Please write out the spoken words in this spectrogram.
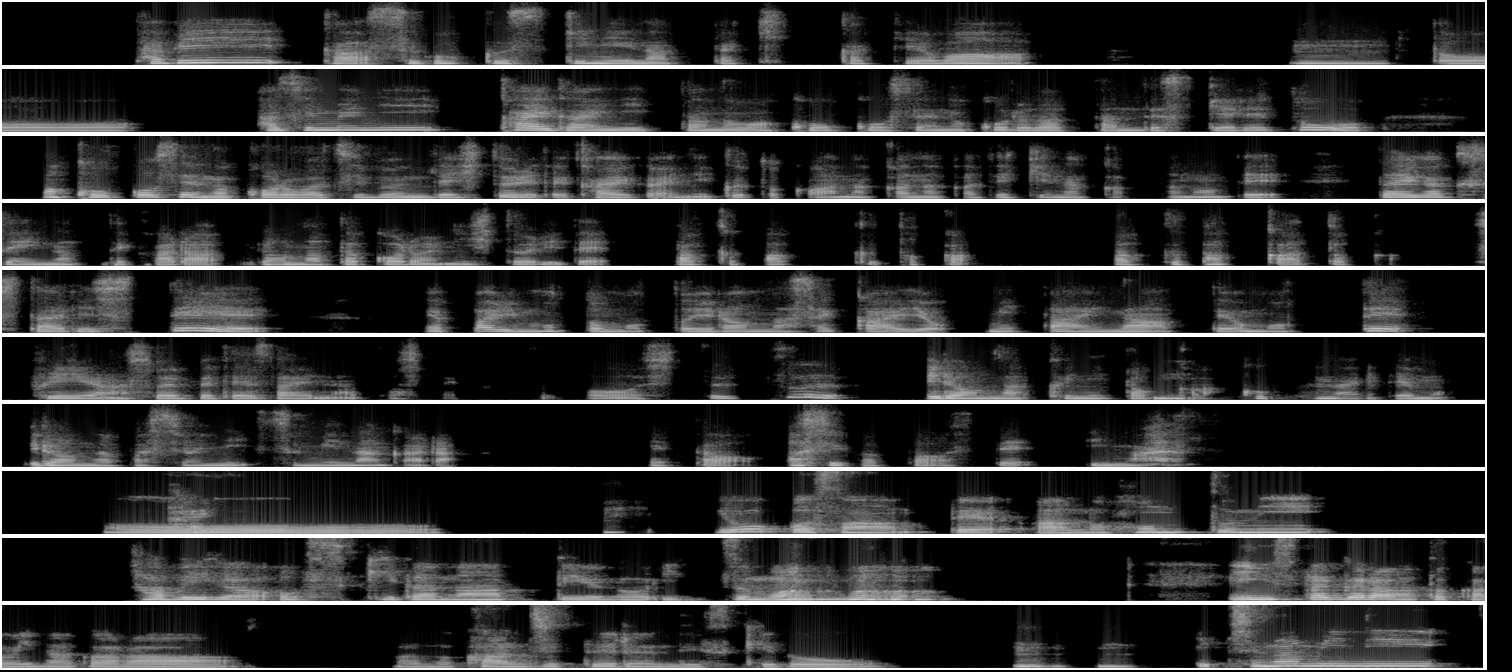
旅がすごく好きになったきっかけは、うんと、初めに海外に行ったのは高校生の頃だったんですけれど、まあ、高校生の頃は自分で一人で海外に行くとかはなかなかできなかったので、大学生になってからいろんなところに一人でバックパックとか、バックパッカーとかしたりして、やっぱりもっともっといろんな世界を見たいなって思って、フリーランスウェブデザイナーとして活動しつつ、いろんな国とうんか国内でもいろんな場所に住みながら、えっと、お仕事をしています。はい。おー。ようこさんって、あの、本当に旅がお好きだなっていうのをいつも インスタグラムとか見ながら、あの、感じてるんですけど、うんうん。え、ちなみに、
